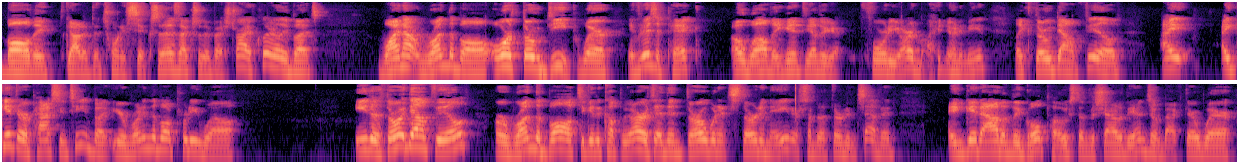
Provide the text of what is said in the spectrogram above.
ball they got it to 26. So that's actually their best drive, clearly. But why not run the ball or throw deep? Where if it is a pick, oh well, they get the other 40 yard line. You know what I mean? Like throw downfield. I I get they're a passing team, but you're running the ball pretty well. Either throw it downfield or run the ball to get a couple yards, and then throw when it's third and eight or something, third and seven, and get out of the goalpost of the shadow of the end zone back there where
